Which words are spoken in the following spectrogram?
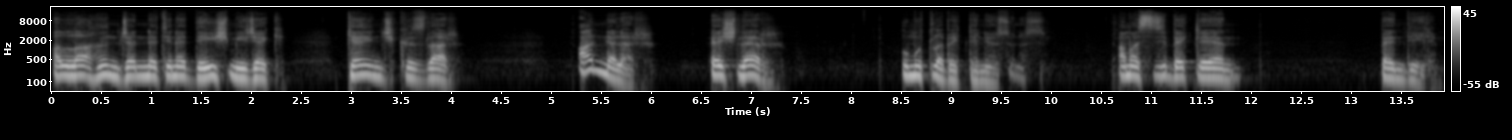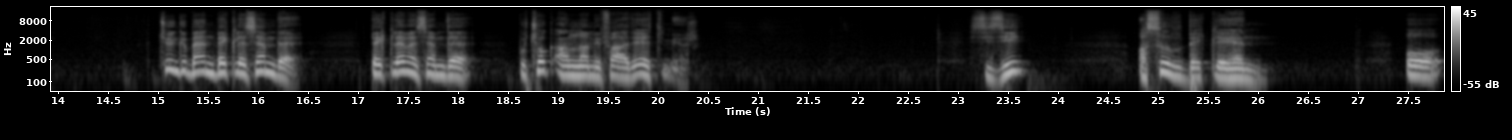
Allah'ın cennetine değişmeyecek genç kızlar, anneler, eşler umutla bekleniyorsunuz. Ama sizi bekleyen ben değilim. Çünkü ben beklesem de, beklemesem de bu çok anlam ifade etmiyor. Sizi asıl bekleyen o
